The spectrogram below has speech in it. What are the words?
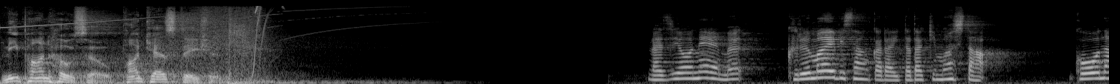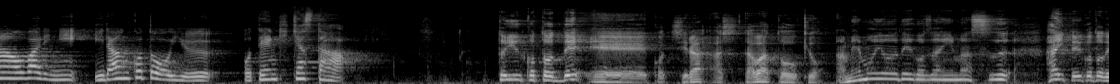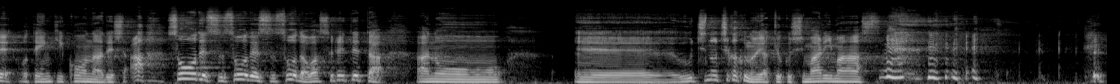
Nippon Hoso Podcast Station. ラジオネーム、車エビさんからいただきました。コーナー終わりにいらんことを言うお天気キャスタということで、えーこちら明日は東京雨模様でございます。はい、ということでお天気コーナーでした。あ、そうです、そうです、そうだ、忘れてた。あのーえーうちの近くの薬局閉まります。ー。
